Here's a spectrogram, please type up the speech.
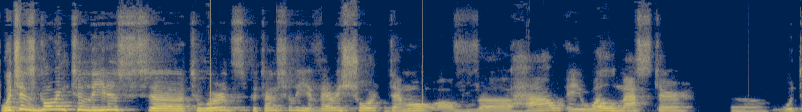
Which is going to lead us uh, towards potentially a very short demo of uh, how a well master uh, would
